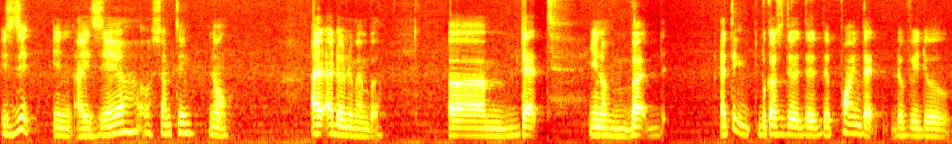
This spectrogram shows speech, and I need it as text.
is it in Isaiah or something? No, I, I don't remember um, that you know but I think because the, the the point that the video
